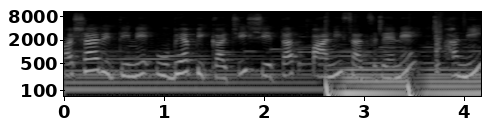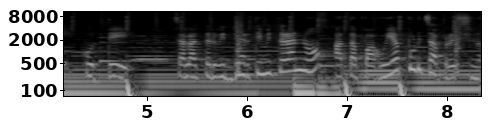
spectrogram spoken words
अशा रीतीने उभ्या पिकाची शेतात पाणी साचल्याने हानी होते. चला तर विद्यार्थी मित्रांनो आता पाहूया पुढचा प्रश्न.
